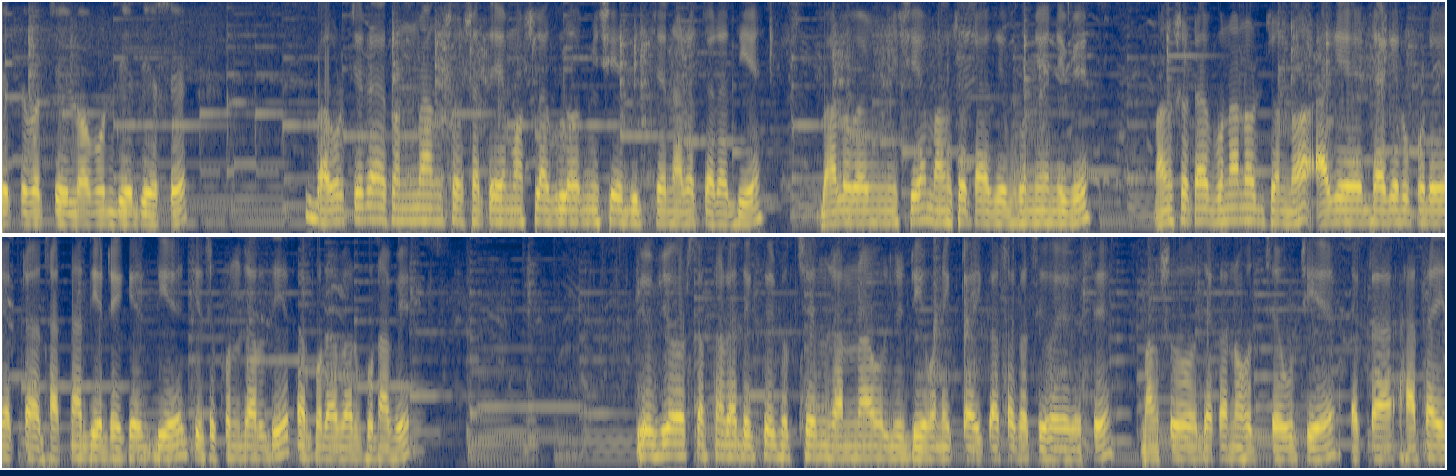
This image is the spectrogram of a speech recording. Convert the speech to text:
দেখতে পাচ্ছি লবণ দিয়ে দিয়েছে। বাবুর্চিরা এখন মাংসর সাথে মশলাগুলো মিশিয়ে দিচ্ছে নাড়াচাড়া দিয়ে। ভালোভাবে মিশিয়ে মাংসটা আগে ভুনিয়ে নিবে। মাংসটা ভুনানোর জন্য আগে ড্যাগের উপরে একটা ঢাকনা দিয়ে ঢেকে দিয়ে কিছুক্ষণ জাল দিয়ে তারপর আবার ভুনাবে। প্রিয় ভিউয়ার্স, আপনারা দেখতেই পাচ্ছেন রান্না অলরেডি অনেকটাই কাছাকাছি হয়ে গেছে। মাংস দেখানো হচ্ছে উঠিয়ে। একটা হাতায়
